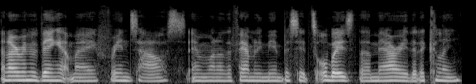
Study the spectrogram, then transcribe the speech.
And I remember being at my friend's house, and one of the family members said, "It's always the Maori that are killing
